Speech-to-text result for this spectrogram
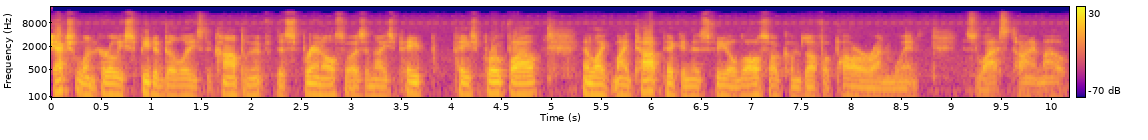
excellent early speed abilities. The complement for the sprint also has a nice pace profile. And like my top pick in this field, also comes off a power run win his last time out.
